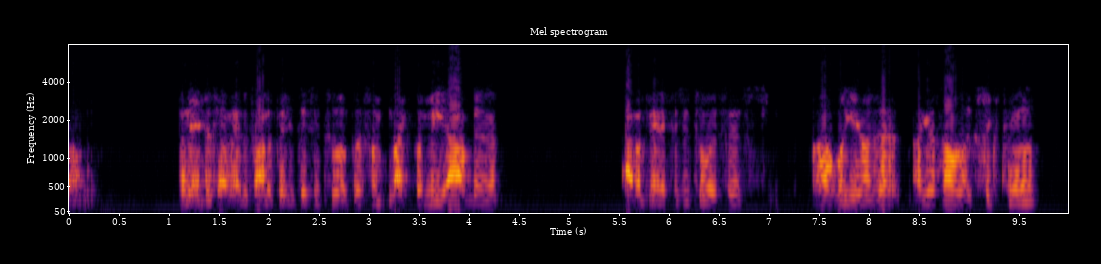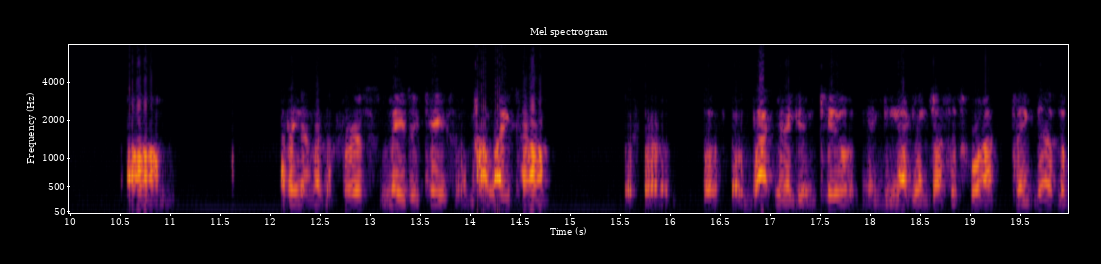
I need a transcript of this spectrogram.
Um, and they just haven't had the time to pay attention to it. But some, like for me, I've been, I've been paying attention to it since uh, what year was that? I guess I was like 16. Um, I think that's like the first major case of my lifetime with a, with a black man getting killed and not getting justice for. I think that's the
